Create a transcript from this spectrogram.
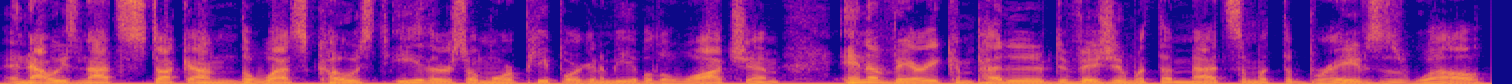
and now he's not stuck on the West Coast either, so more people are going to be able to watch him in a very competitive division with the Mets and with the Braves as well.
